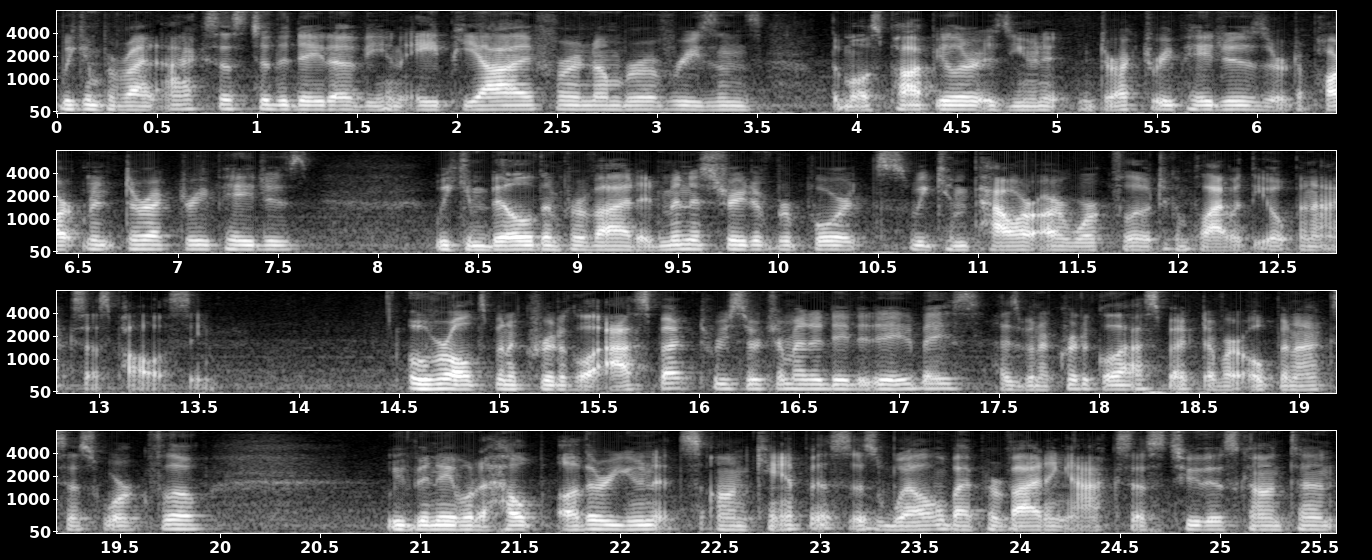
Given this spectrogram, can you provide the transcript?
we can provide access to the data via an API for a number of reasons. The most popular is unit and directory pages or department directory pages. We can build and provide administrative reports. We can power our workflow to comply with the open access policy. Overall, it's been a critical aspect. Researcher Metadata Database has been a critical aspect of our open access workflow. We've been able to help other units on campus as well by providing access to this content.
